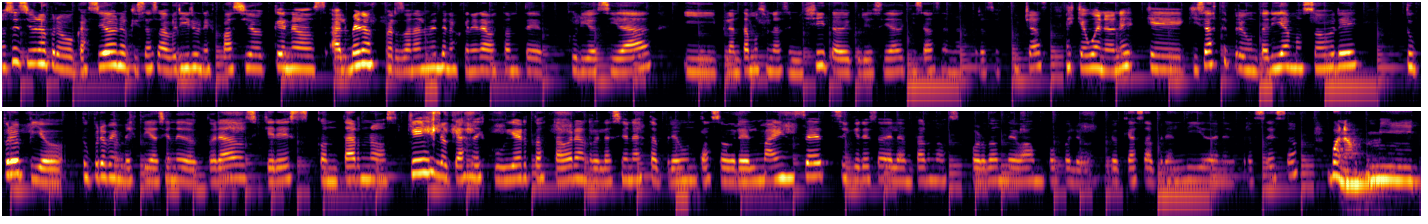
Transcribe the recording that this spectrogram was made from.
no sé si una provocación o quizás abrir un espacio que nos, al menos personalmente, nos genera bastante curiosidad y plantamos una semillita de curiosidad quizás en nuestras escuchas, es que bueno, que quizás te preguntaríamos sobre tu, propio, tu propia investigación de doctorado, si querés contarnos qué es lo que has descubierto hasta ahora en relación a esta pregunta sobre el mindset, si querés adelantarnos por dónde va un poco lo, que has aprendido en el proceso. Bueno, mi,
